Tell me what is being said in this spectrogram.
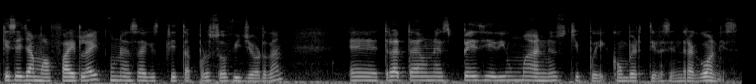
que se llama Firelight, una saga escrita por Sophie Jordan. Eh, trata de una especie de humanos que puede convertirse en dragones.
